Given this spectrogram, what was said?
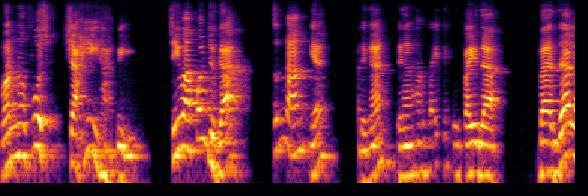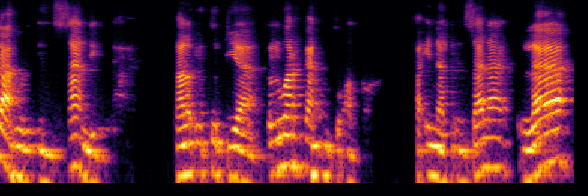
Wanufus syahihabi jiwa pun juga senang ya dengan dengan harta itu. Faida badalahul insan kalau itu dia keluarkan untuk Allah fa innal insana la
